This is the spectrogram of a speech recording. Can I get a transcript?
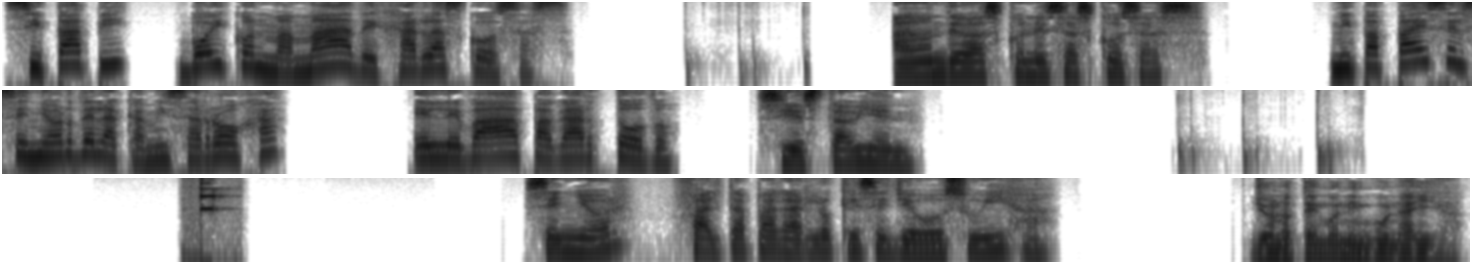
Sí, papi, voy con mamá a dejar las cosas. ¿A dónde vas con esas cosas? Mi papá es el señor de la camisa roja. Él le va a pagar todo. Sí está bien. Señor, falta pagar lo que se llevó su hija. Yo no tengo ninguna hija.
